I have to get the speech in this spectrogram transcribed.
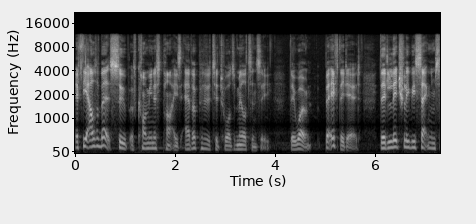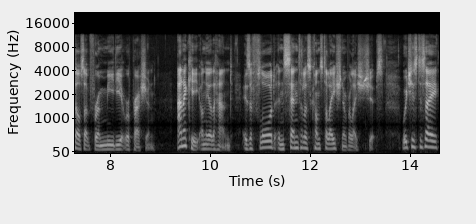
If the alphabet soup of communist parties ever pivoted towards militancy, they won't, but if they did, they'd literally be setting themselves up for immediate repression. Anarchy, on the other hand, is a flawed and centerless constellation of relationships, which is to say,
